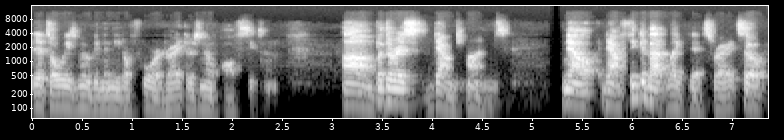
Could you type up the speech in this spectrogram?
it's always moving the needle forward, right? There's no off season, um, but there is down times. Now, now think about like this, right? So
